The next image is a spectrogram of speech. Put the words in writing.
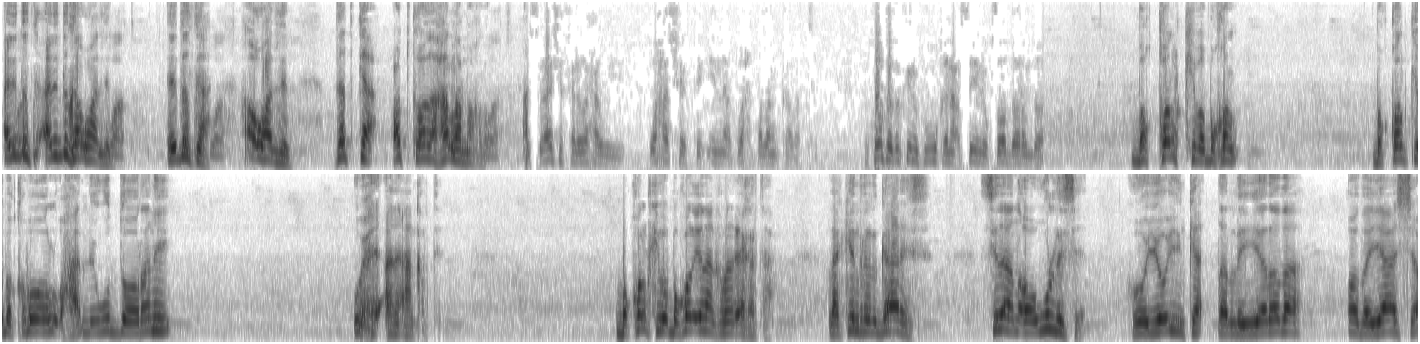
adi dadka u hadlin. Dadka ha u hadlin dadka codkooda ha la maqlo. Su'aasha kale waxaa weeye waxaad sheegtay inaad wax badan qabatay kolka dadku inuu kugu qanacsan yahin ku soo dooran boqolkiiba boqol. Boqolkiiba boqol waxaa liigu doorani wixii ani aan qabtay. Boqolkiiba boqol inaan qabna dhici karta. Laakiin reer gaaris sidaan oogu lise hooyooyinka dhallinyarada odayaasha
